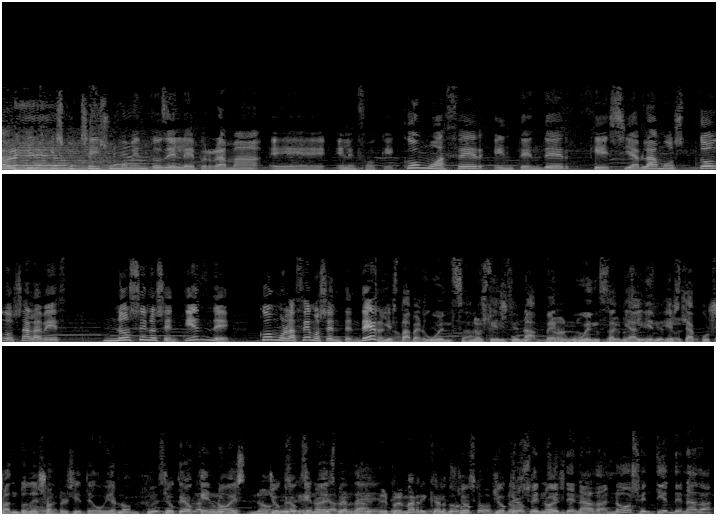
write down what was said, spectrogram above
Ahora quiero que escuchéis un momento del eh, programa eh, El Enfoque. ¿Cómo hacer entender que si hablamos todos a la vez no se nos entiende? ¿Cómo lo hacemos entender? Y esta vergüenza, No que es diciendo- una no, no, vergüenza no que alguien esté eso. acusando de eso al presidente de gobierno, yo creo que no es, yo creo que no es verdad. El problema, Ricardo, yo, yo creo que no es entiende verdad. nada, no se entiende nada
